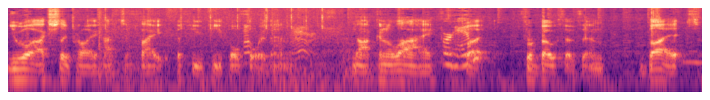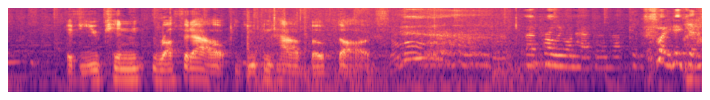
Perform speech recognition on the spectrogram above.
You will actually probably have to fight a few people for them. Not gonna lie. For him? But for both of them. But if you can rough it out, you can have both dogs. Probably won't happen. I'm not gonna fight again.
